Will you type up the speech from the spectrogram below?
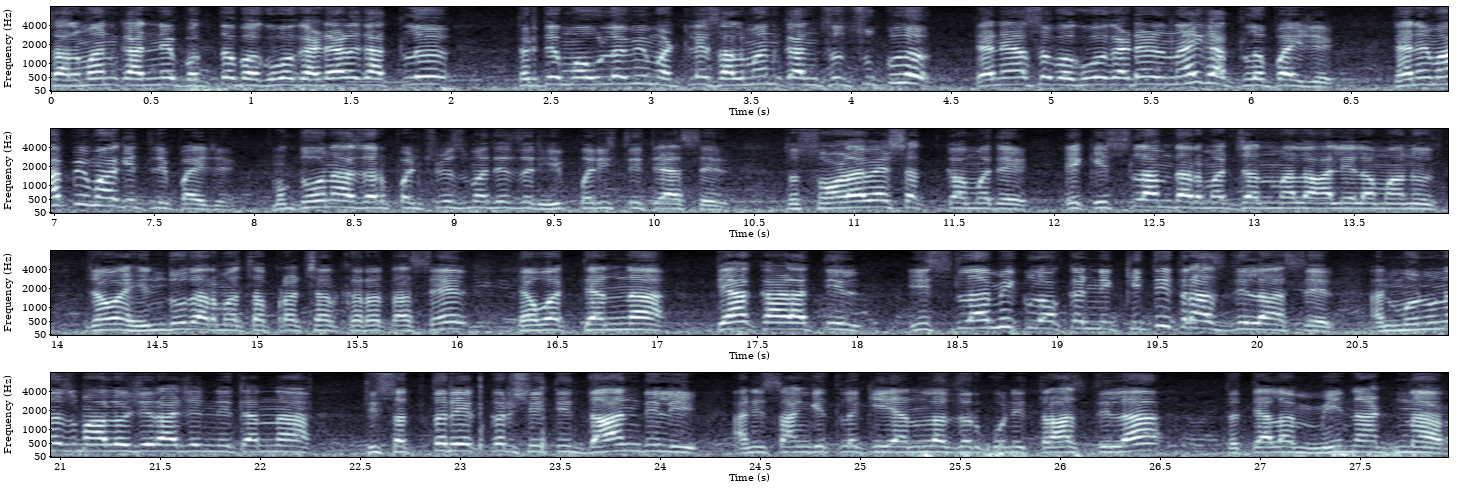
सलमान खानने फक्त भगवं घड्याळ घातलं तर ते मौलवी म्हटले सलमान खानचं चुकलं. त्याने असं भगवं घड्याळ नाही घातलं पाहिजे. त्याने माफी मागितली पाहिजे. मग दोन हजार पंचवीसमध्ये जर ही परिस्थिती असेल तर सोळाव्या शतकामध्ये एक इस्लाम धर्मात जन्माला आलेला माणूस जेव्हा हिंदू धर्माचा प्रचार करत असेल तेव्हा त्यांना त्या काळातील इस्लामिक लोकांनी किती त्रास दिला असेल? आणि म्हणूनच मालोजी राजेंनी त्यांना ती सत्तर एकर शेती दान दिली आणि सांगितलं की यांना जर कोणी त्रास दिला तर त्याला मी नाडणार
